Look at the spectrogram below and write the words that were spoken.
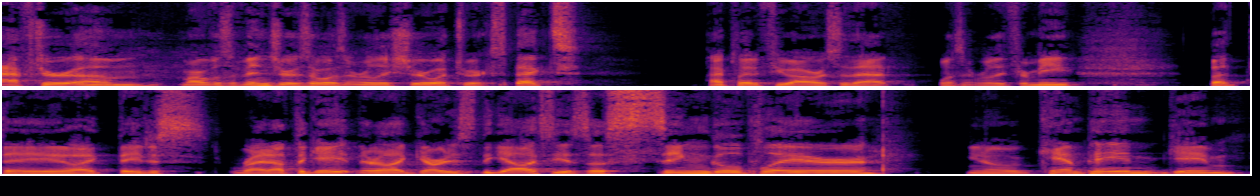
after um, Marvel's Avengers, I wasn't really sure what to expect. I played a few hours of that. wasn't really for me. But they like they just right out the gate. They're like Guardians of the Galaxy is a single player, you know, campaign game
